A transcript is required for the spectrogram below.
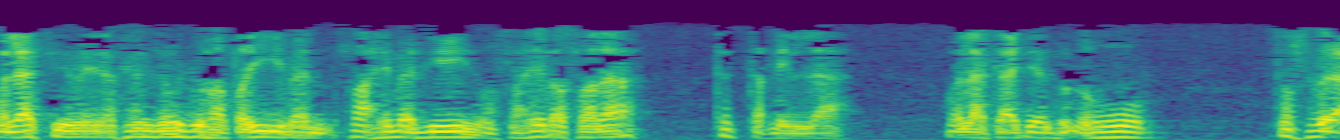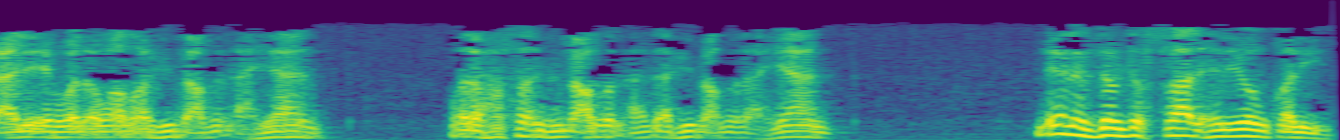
ولا سيما إذا كان زوجها طيبا صاحب دين وصاحب صلاة تتقي الله ولا تعجل بالأمور تصبر عليه ولو غضب في بعض الأحيان ولو حصل في بعض الأذى في بعض الأحيان. لأن الزوج الصالح اليوم قليل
